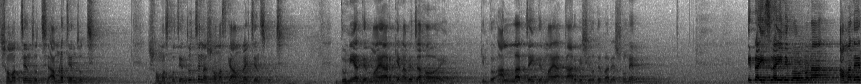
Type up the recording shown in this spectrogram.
সমাজ চেঞ্জ হচ্ছে, আমরা চেঞ্জ হচ্ছি। সমাজ তো চেঞ্জ হচ্ছে না, সমাজকে আমরাই চেঞ্জ করছি। দুনিয়াতে মায়ার কেনা বেচা হয়, কিন্তু আল্লাহর চাইতে মায়া কার বেশি হতে পারে? শোনেন এটা ইসরায়েলি বর্ণনা, আমাদের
